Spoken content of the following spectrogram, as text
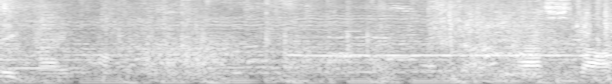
big Mike. Last stop.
